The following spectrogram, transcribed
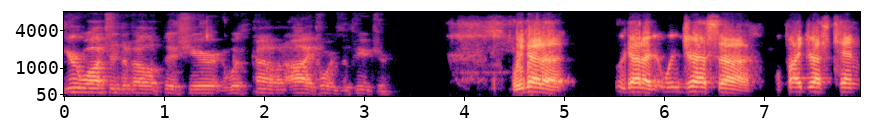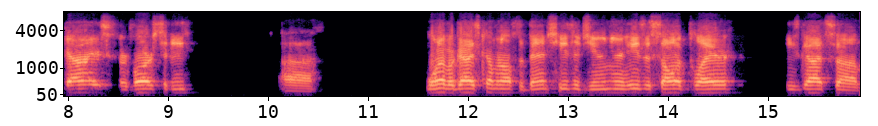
you're watching develop this year with kind of an eye towards the future? we got a we got a we dress uh we'll probably dress ten guys for varsity. One of our guys coming off the bench, he's a junior, he's a solid player. He's got some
